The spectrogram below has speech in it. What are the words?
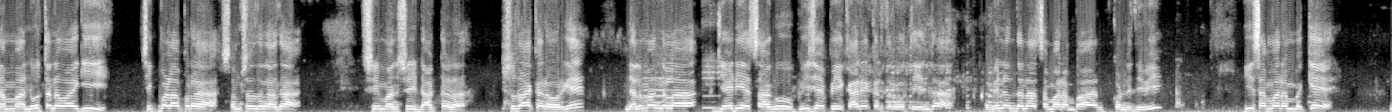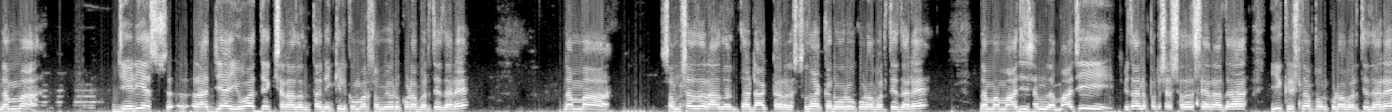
ನಮ್ಮ ನೂತನವಾಗಿ ಚಿಕ್ಕಬಳ್ಳಾಪುರ ಸಂಸದರಾದ ಶ್ರೀಮಾನ್ ಶ್ರೀ ಡಾಕ್ಟರ್ ಸುಧಾಕರ್ ಅವರಿಗೆ ನೆಲಮಂಗಲ ಜೆ ಡಿ ಎಸ್ ಹಾಗೂ ಬಿ ಜೆ ಪಿ ಕಾರ್ಯಕರ್ತರ ವತಿಯಿಂದ ಅಭಿನಂದನಾ ಸಮಾರಂಭ ಅಂದ್ಕೊಂಡಿದ್ದೀವಿ. ಈ ಸಮಾರಂಭಕ್ಕೆ ನಮ್ಮ ಜೆ ಡಿ ಎಸ್ ರಾಜ್ಯ ಯುವಾಧ್ಯಕ್ಷರಾದಂಥ ನಿಖಿಲ್ ಕುಮಾರಸ್ವಾಮಿ ಅವರು ಕೂಡ ಬರ್ತಿದ್ದಾರೆ. ನಮ್ಮ ಸಂಸದರಾದಂಥ ಡಾಕ್ಟರ್ ಸುಧಾಕರ್ ಅವರು ಕೂಡ ಬರ್ತಿದ್ದಾರೆ. ನಮ್ಮ ಮಾಜಿ ಸಂ ಮಾಜಿ ವಿಧಾನ ಪರಿಷತ್ ಸದಸ್ಯರಾದ ಇ ಕೃಷ್ಣಪ್ಪ ಕೂಡ ಬರ್ತಿದ್ದಾರೆ.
